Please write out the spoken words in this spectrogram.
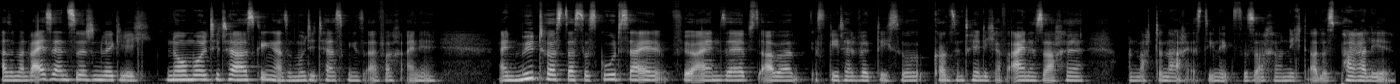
Also man weiß ja inzwischen wirklich No Multitasking. Also Multitasking ist einfach eine, ein Mythos, dass das gut sei für einen selbst, aber es geht halt wirklich so, konzentriere dich auf eine Sache und mach danach erst die nächste Sache und nicht alles parallel.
